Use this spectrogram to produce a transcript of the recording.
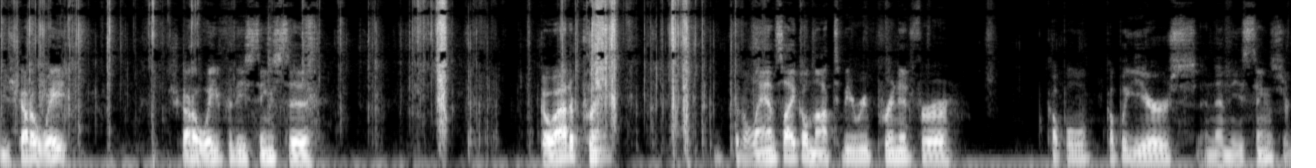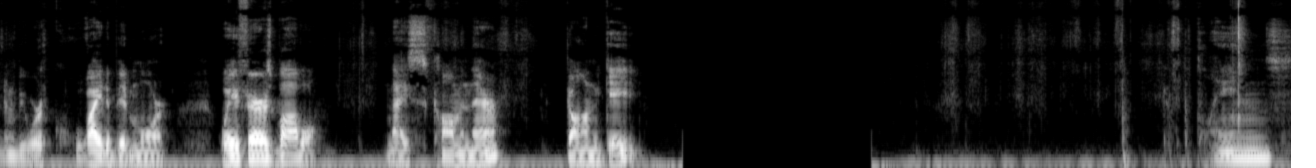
You just gotta wait. You just gotta wait for these things to go out of print, for the land cycle not to be reprinted for a couple couple years, and then these things are gonna be worth quite a bit more. Wayfarer's Bobble. nice common there. Gond Gate. Planes.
